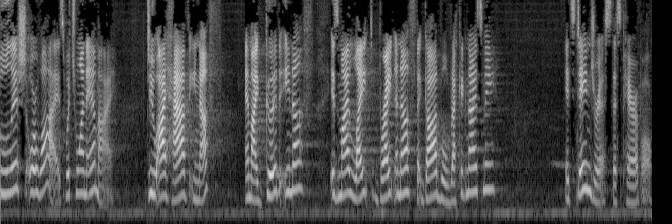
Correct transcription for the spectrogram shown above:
Foolish or wise? Which one am I? Do I have enough? Am I good enough? Is my light bright enough that God will recognize me? It's dangerous, this parable.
